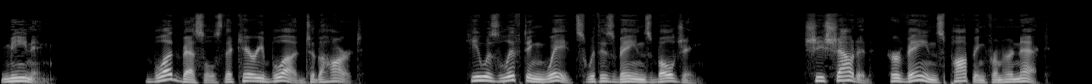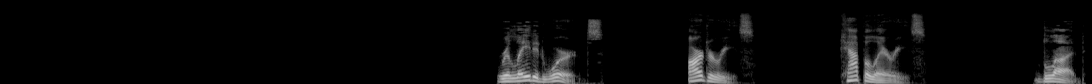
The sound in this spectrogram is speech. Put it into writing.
Meaning. Blood vessels that carry blood to the heart. He was lifting weights with his veins bulging. She shouted, her veins popping from her neck. Related words. Arteries. Capillaries. Blood.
